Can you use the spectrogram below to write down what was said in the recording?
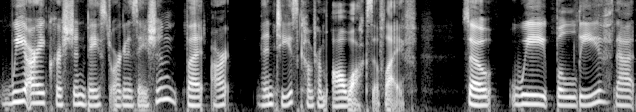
We are a Christian based organization, but our mentees come from all walks of life. So, we believe that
